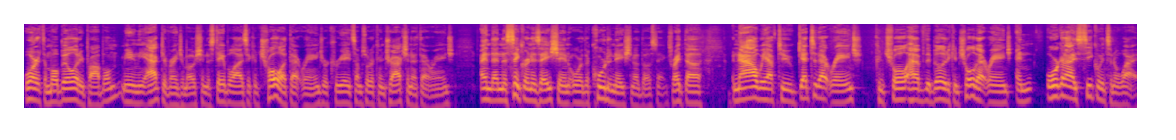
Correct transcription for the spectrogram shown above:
or it's a mobility problem, meaning the active range of motion to stabilize and control at that range or create some sort of contraction at that range and then the synchronization or the coordination of those things, right? The now we have to get to that range, control, have the ability to control that range, and organize sequence in a way.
